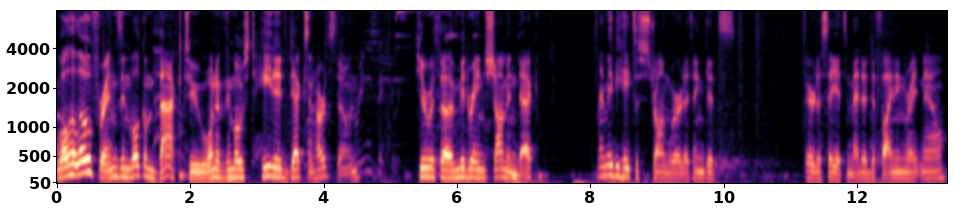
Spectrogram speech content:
Well, hello friends, and welcome back to one of the most hated decks in Hearthstone. Here with a mid-range Shaman deck. And maybe hate's a strong word, I think it's fair to say it's meta-defining right now.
